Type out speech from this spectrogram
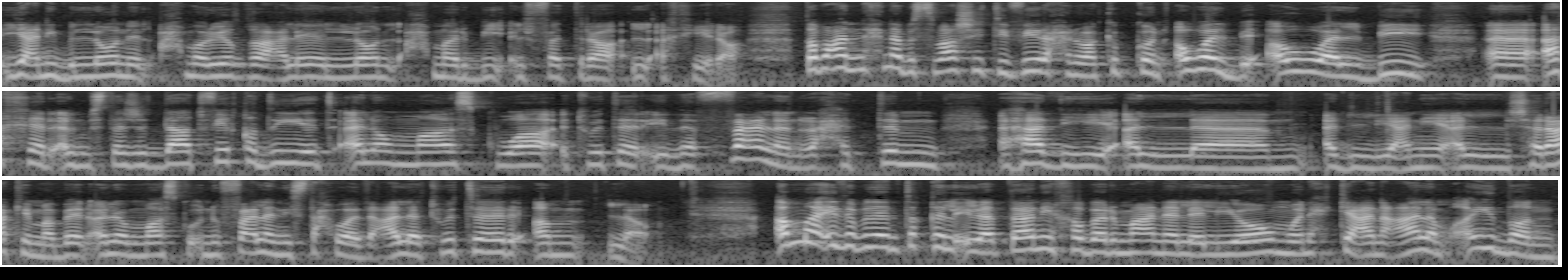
يعني باللون الأحمر يطغى عليه اللون الأحمر بالفترة الأخيرة. طبعا نحن بسماشي تي في رح نواكبكم. أول باول باخر المستجدات في قضية إيلون ماسك وتويتر. إذا فعلا رح تتم هذه ال يعني الشراكة ما بين إيلون ماسك وإنه فعلا يستحوذ على تويتر أم لا. أما إذا بدنا ننتقل إلى ثاني خبر معنا لليوم ونحكي عن عالم أيضا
